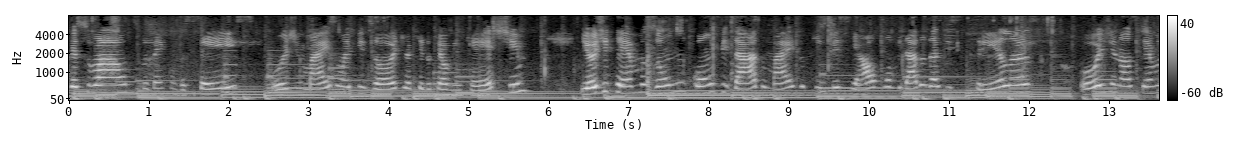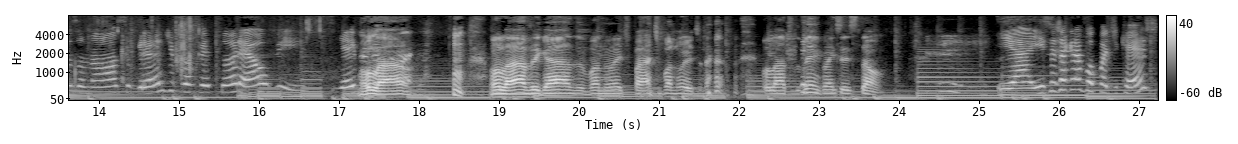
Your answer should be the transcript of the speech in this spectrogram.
pessoal, tudo bem com vocês? Hoje mais um episódio aqui do Kelvin Cast. E hoje temos um convidado mais do que especial, um convidado das estrelas. Hoje nós temos o nosso grande professor Elvis. E aí, professor? Olá. Olá, obrigado. Boa noite, Paty. Boa noite, né? Olá, tudo bem? Como é que vocês estão? E aí, você já gravou podcast?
